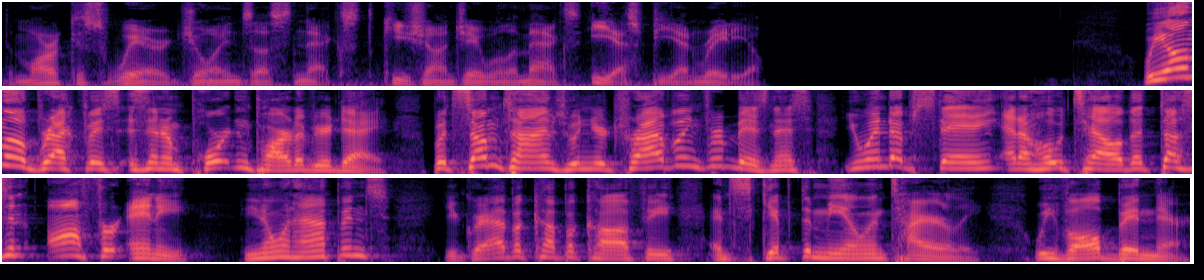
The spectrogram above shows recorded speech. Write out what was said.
Demarcus Ware joins us next. Keyshawn J. Willimax, ESPN Radio. We all know breakfast is an important part of your day, but sometimes when you're traveling for business, you end up staying at a hotel that doesn't offer any. You know what happens? You grab a cup of coffee and skip the meal entirely. We've all been there.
